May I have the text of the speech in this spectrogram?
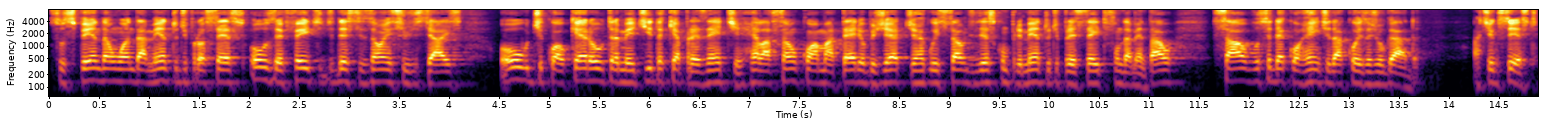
suspendam o andamento de processo ou os efeitos de decisões judiciais ou de qualquer outra medida que apresente relação com a matéria objeto de arguição de descumprimento de preceito fundamental, salvo se decorrente da coisa julgada. Artigo 6.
